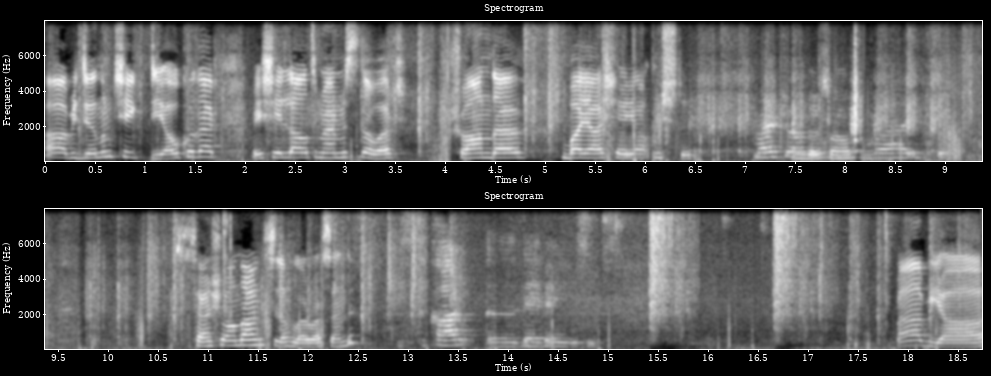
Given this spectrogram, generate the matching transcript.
Abi canım çekti ya. O kadar 556 mermisi de var. Şu anda bayağı şey yapmıştı. Minecraft 14 Sen şu anda hangi silahlar var sende? Scar e, DB28. Abi ya.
